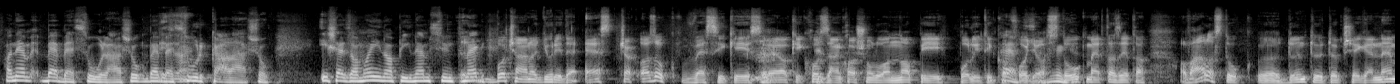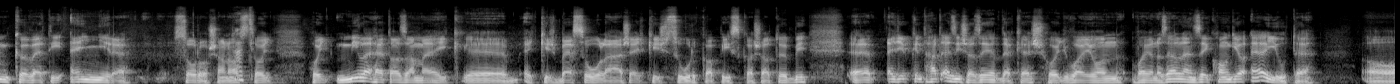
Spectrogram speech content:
hanem bebeszólások, bebeszurkálások és ez a mai napig nem szűnt meg. Bocsánat, Gyuri, de ezt csak azok veszik észre, akik hozzánk hasonlóan napi politika Persze, fogyasztók, igen. mert azért a, a választók döntő többsége nem követi ennyire szorosan azt, hát, hogy, hogy mi lehet az, amelyik egy kis beszólás, egy kis szurka, piszka, stb. Egyébként hát ez is az érdekes, hogy vajon, vajon az ellenzék hangja eljut-e a,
